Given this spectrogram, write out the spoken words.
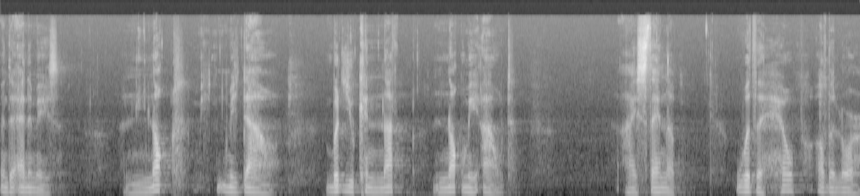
and the enemies knock me down, but you cannot knock me out. I stand up with the help of the Lord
